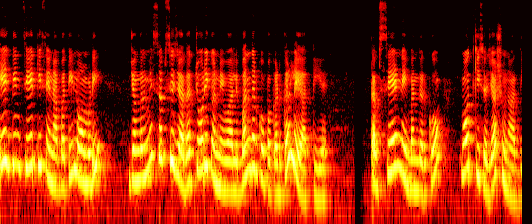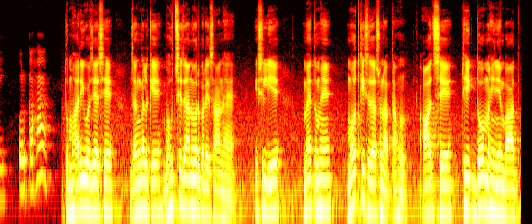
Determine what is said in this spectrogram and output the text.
एक दिन शेर की सेनापति लोमड़ी जंगल में सबसे ज़्यादा चोरी करने वाले बंदर को पकड़कर ले आती है। तब शेर ने बंदर को मौत की सजा सुना दी और कहा, तुम्हारी वजह से जंगल के बहुत से जानवर परेशान हैं। इसलिए मैं तुम्हें मौत की सज़ा सुनाता हूँ। आज से ठीक दो महीने बाद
